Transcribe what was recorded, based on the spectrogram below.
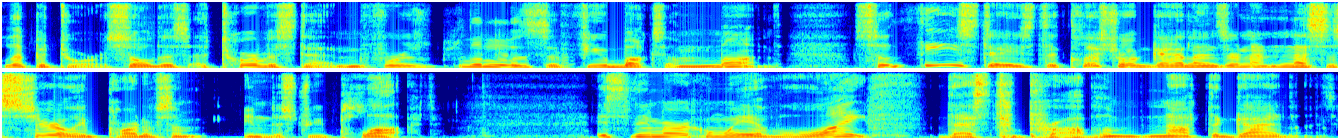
Lipitor, sold as atorvastatin for as little as a few bucks a month. So these days, the cholesterol guidelines are not necessarily part of some industry plot. It's the American way of life that's the problem, not the guidelines.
